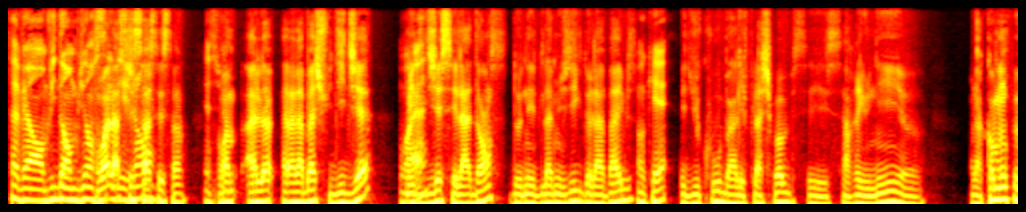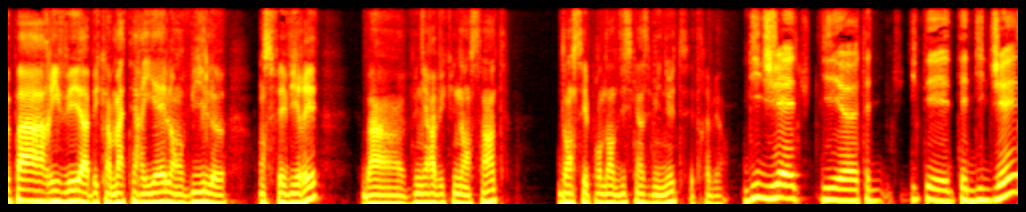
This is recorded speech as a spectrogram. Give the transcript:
t'avais envie d'ambiancer Voilà, les c'est gens. ça, c'est ça. À la, à la base, je suis DJ. Ouais. Mais DJ, c'est la danse, donner de la musique, de la vibes. Et du coup, ben, les flash mobs, c'est, ça réunit. euh, voilà. Comme on peut pas arriver avec un matériel en ville, euh, on se fait virer, ben, venir avec une enceinte, danser pendant 10-15 minutes, c'est très bien. DJ, tu dis, euh, tu dis que t'es, DJ,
